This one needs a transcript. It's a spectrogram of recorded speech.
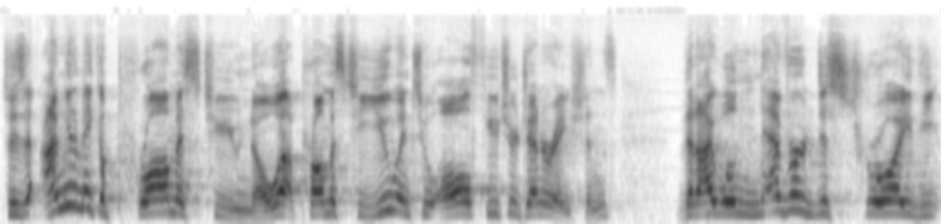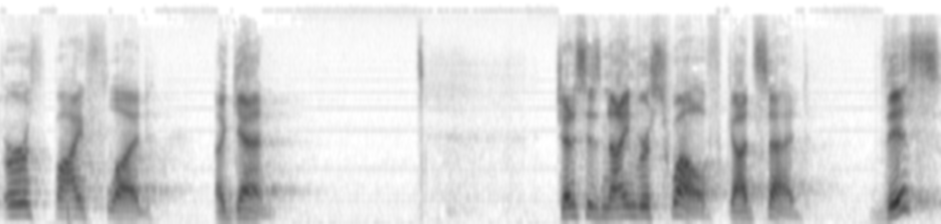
So he says, I'm going to make a promise to you, Noah, a promise to you and to all future generations, that I will never destroy the earth by flood again. Genesis 9, verse 12, God said, This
